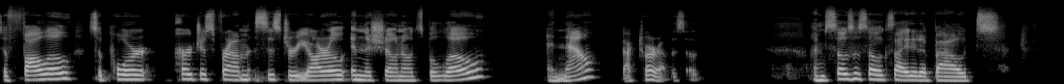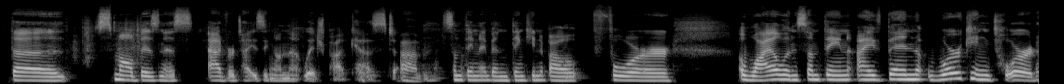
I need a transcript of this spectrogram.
to follow, support, purchase from Sister Yarrow in the show notes below. And now back to our episode. I'm so, so, so excited about the small business advertising on that witch podcast. Um, something I've been thinking about for a while and something I've been working toward,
